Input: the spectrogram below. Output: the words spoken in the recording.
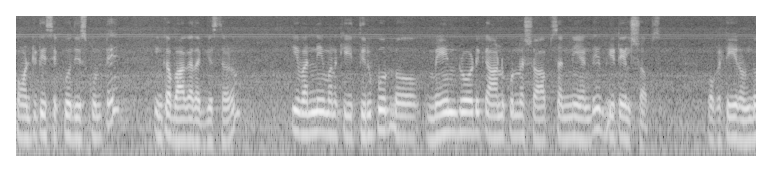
quantities ఎక్కువ తీసుకుంటే ఇంకా బాగా తగ్గిస్తాడు. ఇవన్నీ మనకి తిరుపూర్లో మెయిన్ రోడ్కి ఆనుకున్న షాప్స్ అన్నీ అండి రీటైల్ షాప్స్ ఒకటి రెండు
